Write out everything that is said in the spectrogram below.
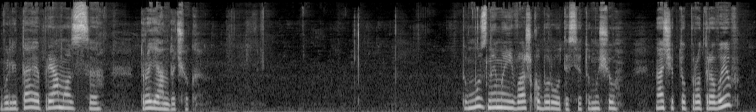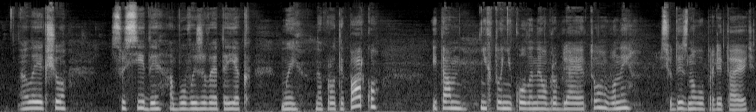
Вилітає прямо з трояндочок. Тому з ними і важко боротися, тому що начебто протравив, але якщо сусіди або ви живете, як ми напроти парку, і там ніхто ніколи не обробляє, то вони сюди знову прилітають.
